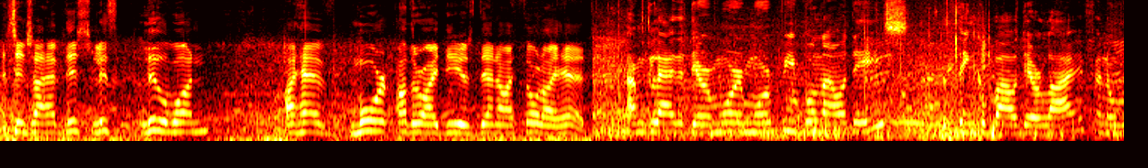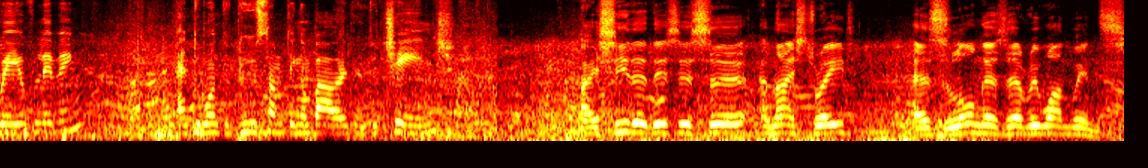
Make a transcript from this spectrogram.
And since I have this little one, I have more other ideas than I thought I had. I'm glad that there are more and more people nowadays to think about their life and a way of living and to want to do something about it and to change. I see that this is uh, a nice trade as long as everyone wins.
